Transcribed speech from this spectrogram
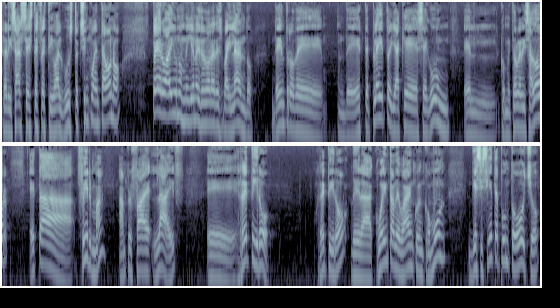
realizarse este festival Woodstock 50 o no, pero hay unos millones de dólares bailando dentro de, este pleito, ya que según el comité organizador, esta firma, Amplify Life, eh, retiró, retiró de la cuenta de banco en común 17.8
